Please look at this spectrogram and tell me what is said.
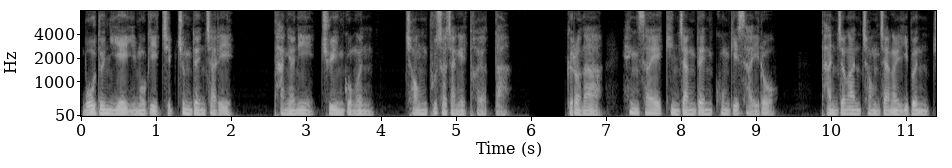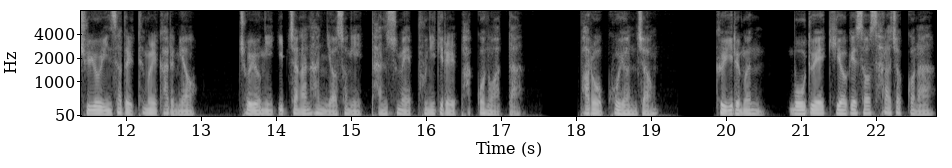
모든 이의 이목이 집중된 자리, 당연히 주인공은 정 부사장일 터였다. 그러나 행사에 긴장된 공기 사이로 단정한 정장을 입은 주요 인사들 틈을 가르며 조용히 입장한 한 여성이 단숨에 분위기를 바꿔놓았다. 바로 고현정. 그 이름은 모두의 기억에서 사라졌거나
